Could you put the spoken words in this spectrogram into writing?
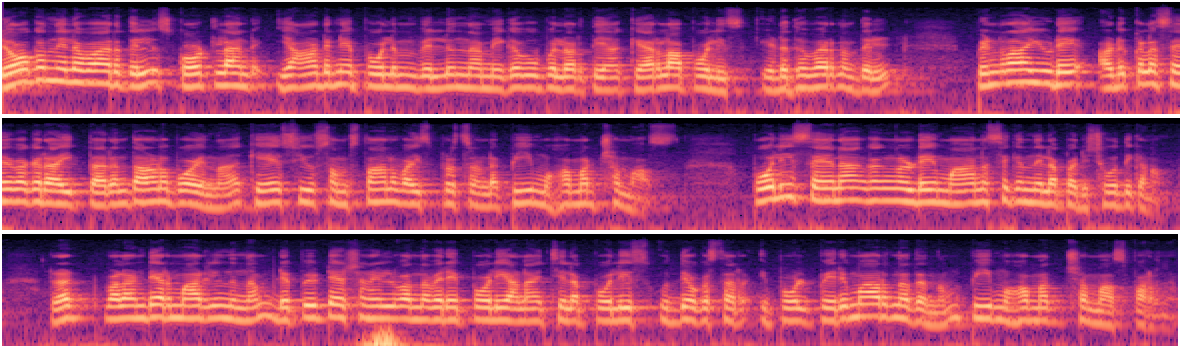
ലോക നിലവാരത്തിൽ സ്കോട്ട്ലാൻഡ് യാർഡിനെ പോലും വെല്ലുന്ന മികവ് പുലർത്തിയ കേരള പോലീസ് ഇടതുഭരണത്തിൽ പിണറായിയുടെ അടുക്കള സേവകരായി തരംതാണു പോയെന്ന് കെ എസ് യു സംസ്ഥാന vice president P Muhammad Shamas. Police സേനാംഗങ്ങളുടെ മാനസിക നില പരിശോധിക്കണം. റെഡ് വളണ്ടിയർമാരിൽ നിന്നും ഡെപ്യൂട്ടേഷനിൽ വന്നവരെ പോലെയാണ് ചില പോലീസ് ഉദ്യോഗസ്ഥർ ഇപ്പോൾ പെരുമാറുന്നതെന്നും പി മുഹമ്മദ് ഷമാസ് പറഞ്ഞു.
